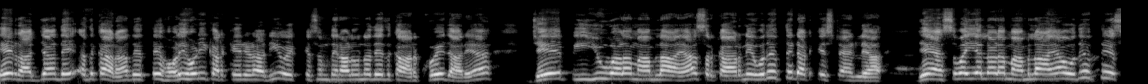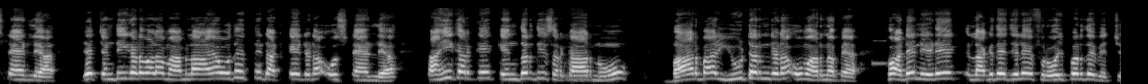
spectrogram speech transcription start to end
ਇਹ ਰਾਜਾਂ ਦੇ ਅਧਿਕਾਰਾਂ ਦੇ ਉੱਤੇ ਹੌਲੀ-ਹੌਲੀ ਕਰਕੇ ਜਿਹੜਾ ਜੀ, ਉਹ ਇੱਕ ਕਿਸਮ ਦੇ ਨਾਲ ਉਹਨਾਂ ਦੇ ਅਧਿਕਾਰ ਖੋਏ ਜਾ ਰਿਹਾ। ਜੇ ਪੀਯੂ ਵਾਲਾ ਮਾਮਲਾ ਆਇਆ, ਸਰਕਾਰ ਨੇ ਉਹਦੇ ਉੱਤੇ ਡਟ ਕੇ ਸਟੈਂਡ ਲਿਆ। ਜੇ ਐਸਵਾਈਐਲ ਵਾਲਾ ਮਾਮਲਾ ਆਇਆ, ਉਹਦੇ ਉੱਤੇ ਸਟੈਂਡ ਲਿਆ। ਜੇ ਚੰਡੀਗੜ੍ਹ ਵਾਲਾ ਮਾਮਲਾ ਆਇਆ, ਉਹਦੇ ਉੱਤੇ ਡਟ ਕੇ ਜਿਹੜਾ ਉਹ ਸਟੈਂਡ ਲਿਆ। ਤਾਂ ਹੀ ਕਰਕੇ ਕੇਂਦਰ ਦੀ ਸਰਕਾਰ ਨੂੰ ਬਾਰ-ਬਾਰ ਯੂ ਟਰਨ ਜਿਹੜਾ ਉਹ ਮਾਰਨਾ ਪਿਆ। ਤੁਹਾਡੇ ਨੇੜੇ ਲੱਗਦੇ ਜ਼ਿਲ੍ਹੇ ਫਿਰੋਜ਼ਪੁਰ ਦੇ ਵਿੱਚ,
